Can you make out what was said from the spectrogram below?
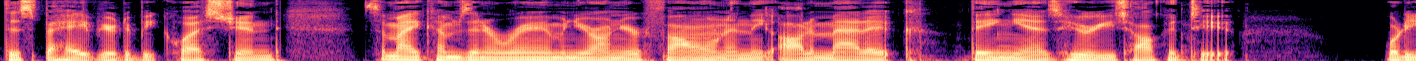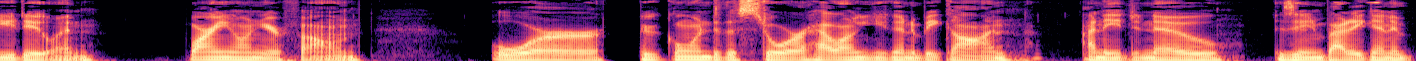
this behavior to be questioned, somebody comes in a room and you're on your phone, and the automatic thing is, who are you talking to? What are you doing? Why are you on your phone? Or you're going to the store. How long are you going to be gone? I need to know. Is anybody going to,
